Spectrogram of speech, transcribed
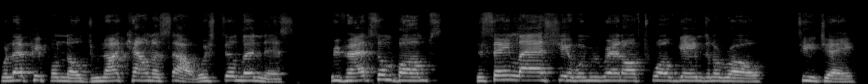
we'll let people know, do not count us out. We're still in this. We've had some bumps. This ain't last year when we ran off 12 games in a row, TJ,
